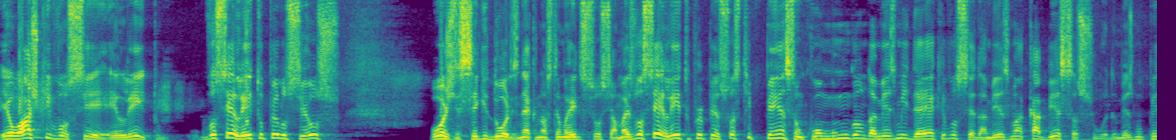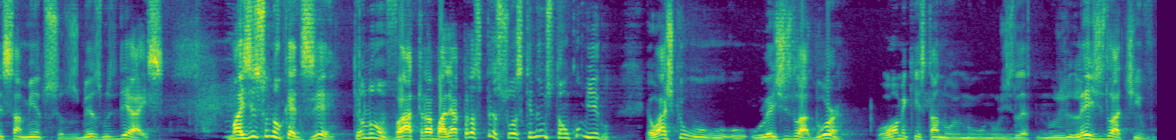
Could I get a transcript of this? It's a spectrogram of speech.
Eu acho que você eleito, você é eleito pelos seus hoje, seguidores, né, que nós temos rede social, mas você é eleito por pessoas que pensam, comungam da mesma ideia que você, da mesma cabeça sua, do mesmo pensamento seu, dos mesmos ideais. Mas isso não quer dizer que eu não vá trabalhar pelas pessoas que não estão comigo. Eu acho que o, o, o legislador, o homem que está no, no, no, legislativo,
